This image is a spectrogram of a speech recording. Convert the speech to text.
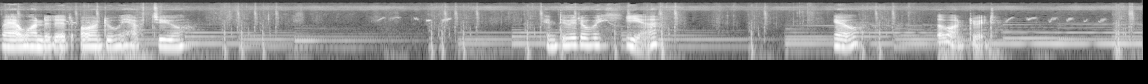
Where I wanted it, or do we have to... Can do it over here. Go. I won't do it.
